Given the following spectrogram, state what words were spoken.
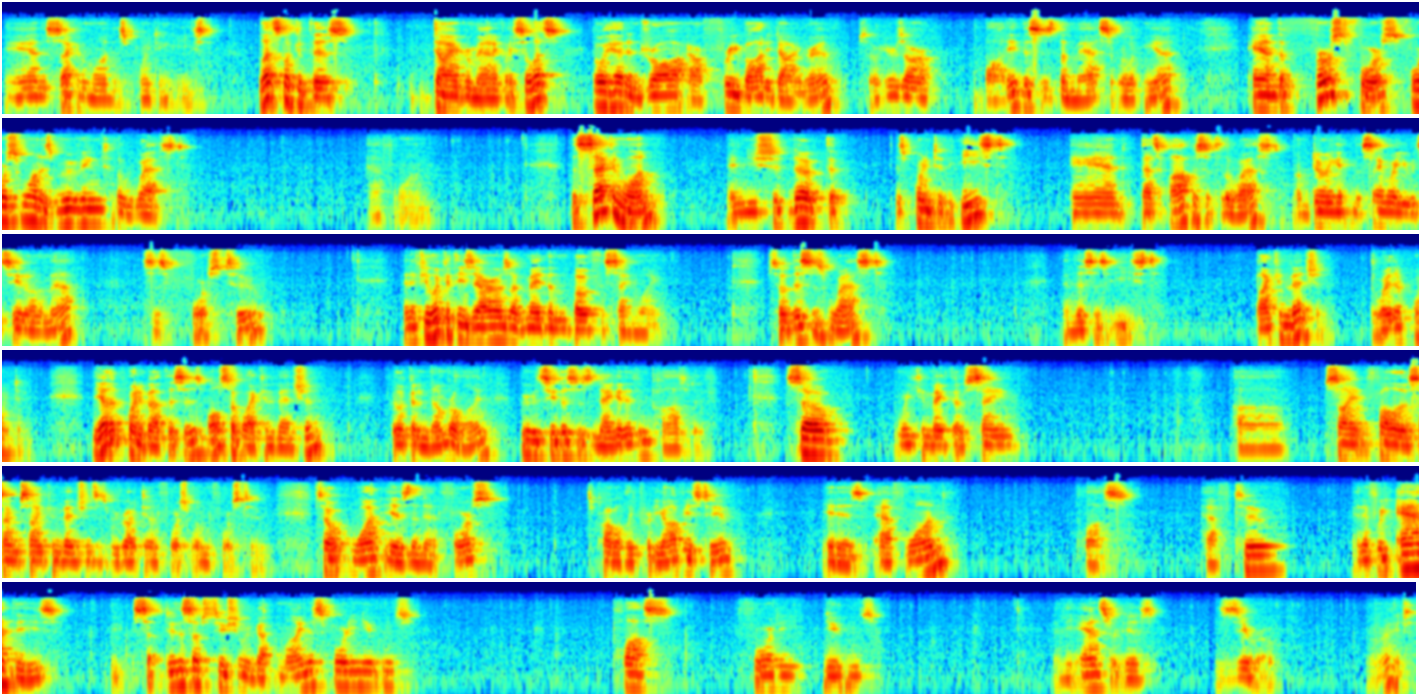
and the second one is pointing east. Let's look at this diagrammatically. So let's go ahead and draw our free body diagram. So here's our body. This is the mass that we're looking at. And the first force, force 1, is moving to the west. F1. The second one, and you should note that is pointing to the east, and that's opposite to the west. I'm doing it in the same way you would see it on a map. This is force 2. And if you look at these arrows, I've made them both the same length. So this is west, and this is east, by convention, the way they're pointing. The other point about this is also by convention, if we look at a number line, we would see this as negative and positive. So we can make those same uh, sign, follow those same sign conventions as we write down force 1 and force 2. So what is the net force? It's probably pretty obvious to you. It is F1 plus F2. And if we add these, we do the substitution, we've got minus 40 newtons plus 40 newtons. And the answer is zero. All right.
